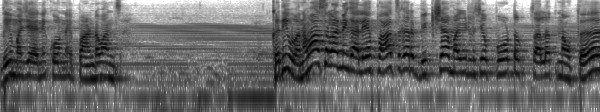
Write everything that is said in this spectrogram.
भीम म्हणजे आणि कोण नाही पांडवांचा. कधी वनवासाला निघाले पाच घर भिक्षा मागितल्याशिवाय पोट चालत नव्हतं.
